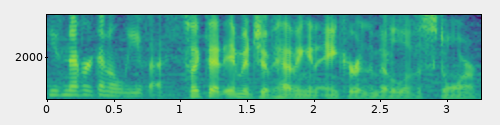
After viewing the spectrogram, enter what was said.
he's never going to leave us. It's like that image of having an anchor in the middle of a storm,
